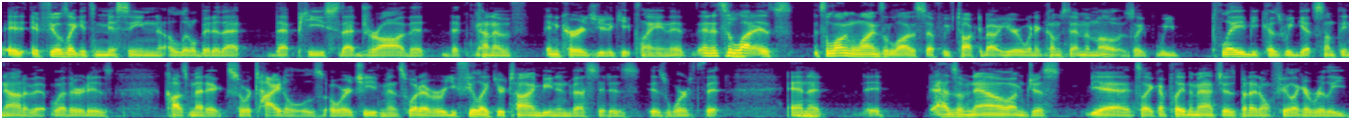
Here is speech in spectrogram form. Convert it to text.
it, it feels like it's missing a little bit of that that piece, that draw that that kind of encouraged you to keep playing it. And it's a hmm. lot. It's it's along the lines of a lot of stuff we've talked about here when it comes to MMOs. Like we play because we get something out of it, whether it is cosmetics or titles or achievements, whatever. You feel like your time being invested is is worth it. And hmm. it it as of now, I'm just yeah. It's like I play the matches, but I don't feel like I really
